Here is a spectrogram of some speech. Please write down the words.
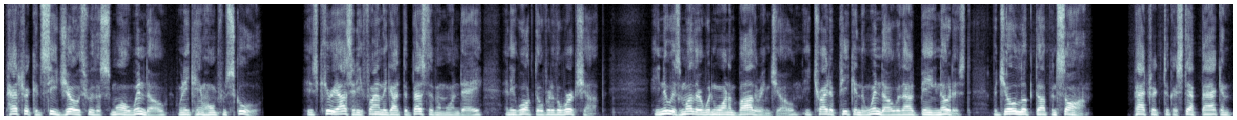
Patrick could see Joe through the small window when he came home from school. His curiosity finally got the best of him one day, and he walked over to the workshop. He knew his mother wouldn't want him bothering Joe. He tried to peek in the window without being noticed, but Joe looked up and saw him. Patrick took a step back and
